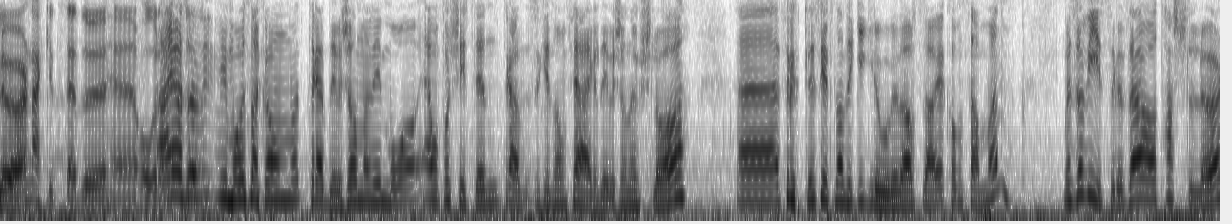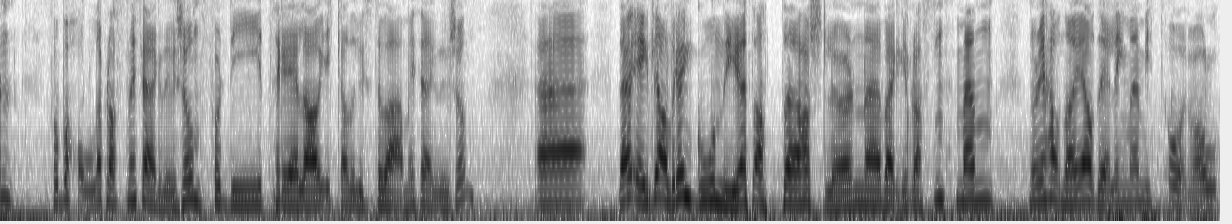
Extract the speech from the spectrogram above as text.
Løren er ikke et sted du eh, holder Nei, altså, vi, vi må jo snakke om tredjedivisjon, men vi må, jeg må få skyte inn 30 sekunder om fjerdedivisjon i Oslo òg. Eh, fryktelig skuffende at ikke Groruddalslaget kom sammen. Men så viser det seg at Hasleløren får beholde plassen i fjerdedivisjon fordi tre lag ikke hadde lyst til å være med i fjerdedivisjon. Eh, det er jo egentlig aldri en god nyhet at uh, Hasleløren eh, berger plassen, men når de havna i avdeling med mitt Årvoll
